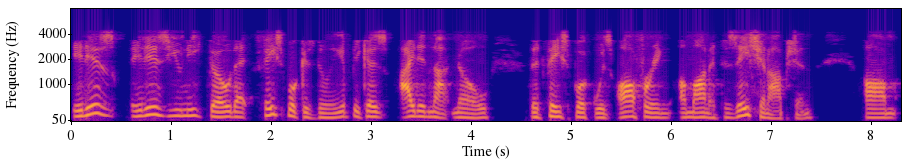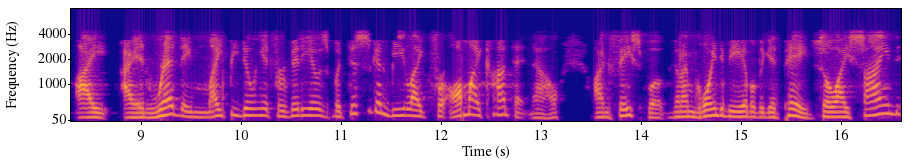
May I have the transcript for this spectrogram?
It is it is unique though that Facebook is doing it because I did not know that Facebook was offering a monetization option. Um, I I had read they might be doing it for videos, but this is going to be like for all my content now on Facebook that I'm going to be able to get paid. So I signed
